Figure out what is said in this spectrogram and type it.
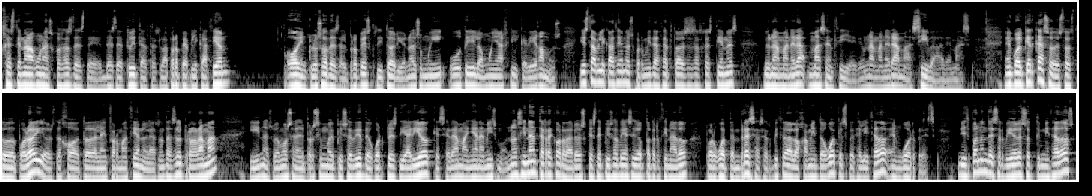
gestionar algunas cosas desde, desde Twitter desde la propia aplicación o incluso desde el propio escritorio. No es muy útil o muy ágil que digamos. Y esta aplicación nos permite hacer todas esas gestiones de una manera más sencilla y de una manera masiva además. En cualquier caso, esto es todo por hoy. Os dejo toda la información en las notas del programa y nos vemos en el próximo episodio de WordPress Diario que será mañana mismo. No sin antes recordaros que este episodio ha sido patrocinado por Web Empresa, servicio de alojamiento web especializado en WordPress. Disponen de servidores optimizados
